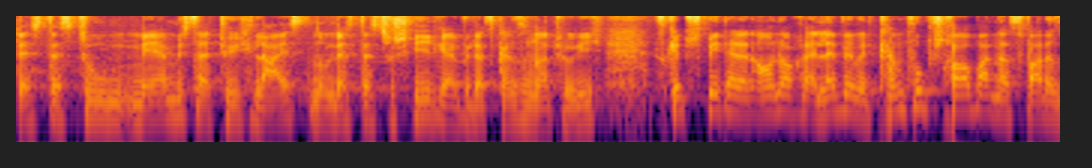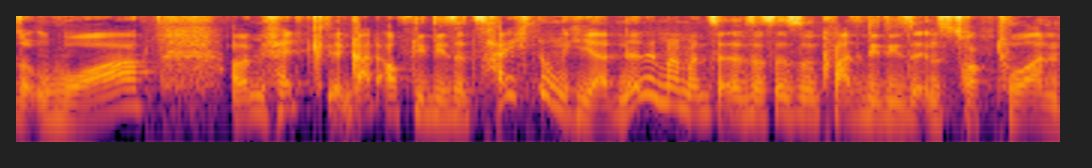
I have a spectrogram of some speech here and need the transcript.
desto mehr müsst ihr natürlich leisten und desto schwieriger wird das Ganze natürlich. Es gibt später dann auch noch Level mit Kampfhubschraubern, das war dann so, wow. Aber mir fällt gerade auf die, diese Zeichnung hier, ne? das ist so quasi die, diese Instruktoren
